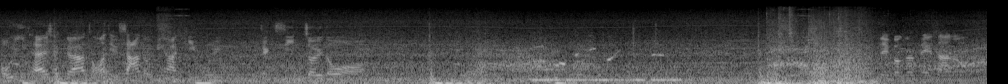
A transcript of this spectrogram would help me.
好易睇得出㗎啦，同一條山路點解橋會直線追到我？你講緊咩山路？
